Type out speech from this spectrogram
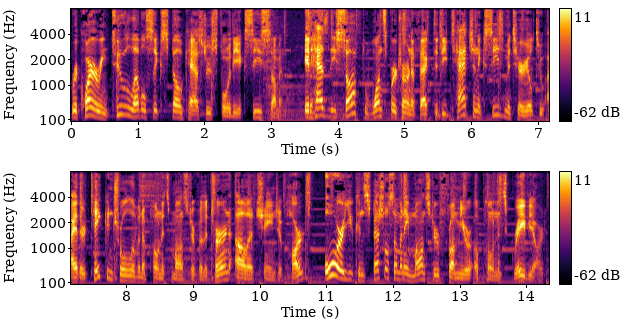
requiring two level 6 spellcasters for the Xyz summon. It has the soft once per turn effect to detach an Xyz material to either take control of an opponent's monster for the turn a la Change of Heart, or you can special summon a monster from your opponent's graveyard.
